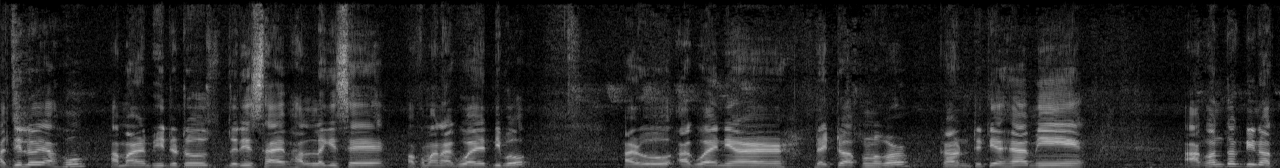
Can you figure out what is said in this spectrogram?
আজিলৈ আহোঁ। আমাৰ ভিডিঅ'টো যদি চাই ভালো লাগিছে, অকণমান আগুৱাই দিব। আৰু আগুৱাই নিয়াৰ দায়িত্ব আপোনালোকৰ। কাৰণ তেতিয়াহে আমি আগন্তুক দিনত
